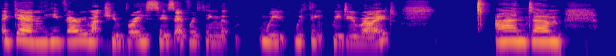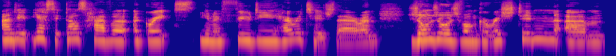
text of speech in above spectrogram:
again, he very much embraces everything that we we think we do right and um and it yes it does have a, a great you know foodie heritage there. And jean-georges Vongerichten um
